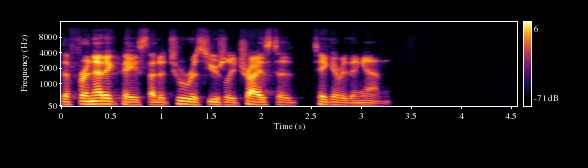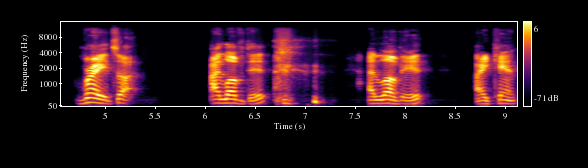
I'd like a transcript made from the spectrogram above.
the frenetic pace that a tourist usually tries to take everything in. Right. So I loved it. I love it. I can't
